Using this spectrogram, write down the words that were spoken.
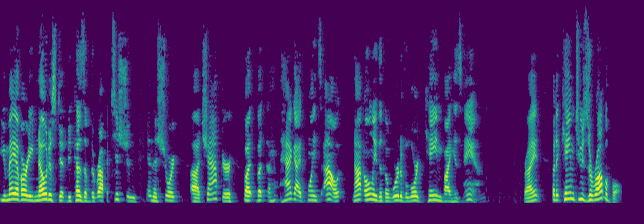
you may have already noticed it because of the repetition in this short uh, chapter, but, but Haggai points out not only that the word of the Lord came by his hand, right, but it came to Zerubbabel,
